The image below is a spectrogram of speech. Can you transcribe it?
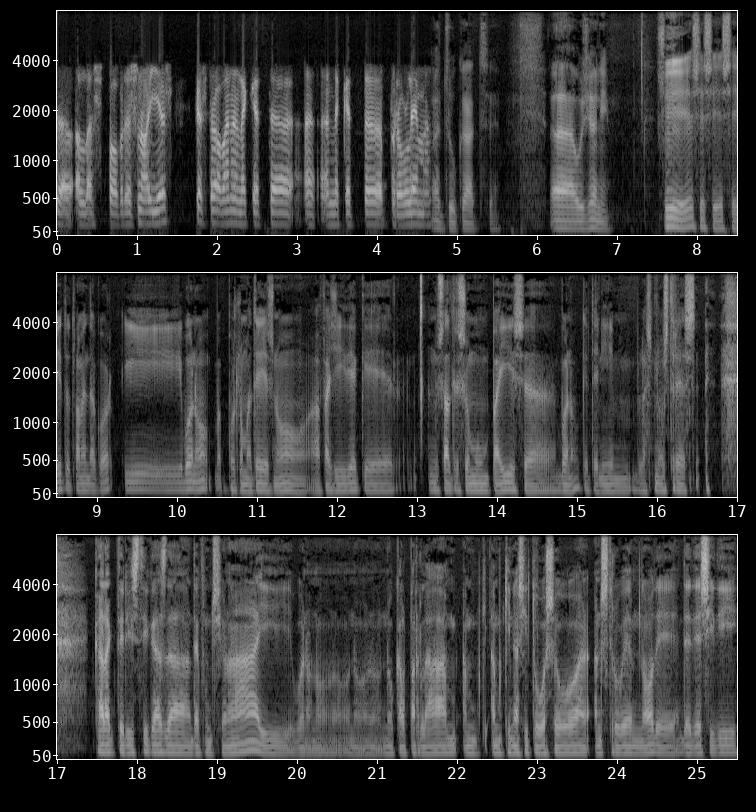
a les pobres noies que es troben en aquest, eh, en aquest eh, problema. Atzucat, sí. Uh, Eugeni. Sí, sí, sí, sí, totalment d'acord. I, bueno, doncs el mateix, no? Afegir que nosaltres som un país, eh, bueno, que tenim les nostres característiques de, de funcionar i bueno, no, no, no, no cal parlar amb, amb, amb quina situació ens trobem no? de, de decidir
